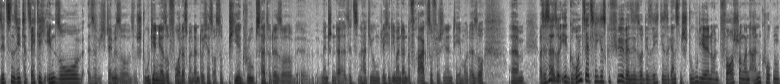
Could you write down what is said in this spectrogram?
sitzen Sie tatsächlich in so, also ich stelle mir so, so Studien ja so vor, dass man dann durchaus auch so Peer Groups hat oder so äh, Menschen da sitzen hat, Jugendliche, die man dann befragt zu verschiedenen Themen oder so. Ähm, was ist also Ihr grundsätzliches Gefühl, wenn Sie so die, sich diese ganzen Studien und Forschungen angucken?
